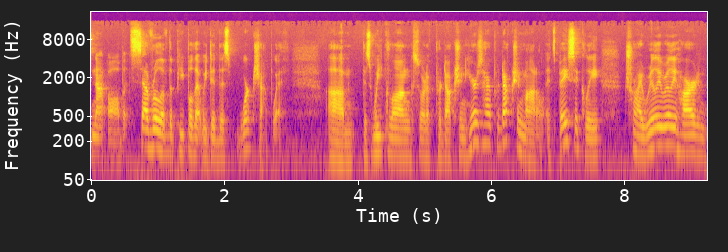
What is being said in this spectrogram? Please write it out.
not all, but several of the people that we did this workshop with. Um, this week long sort of production. Here's our production model. It's basically try really, really hard and,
